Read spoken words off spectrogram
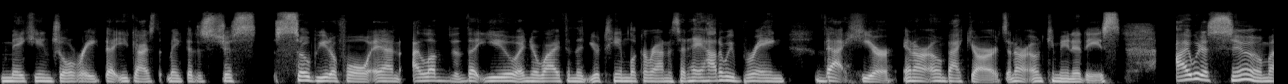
making jewelry that you guys make that is just so beautiful. And I love that you and your wife and that your team look around and said, Hey, how do we bring that here in our own backyards, in our own communities? I would assume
